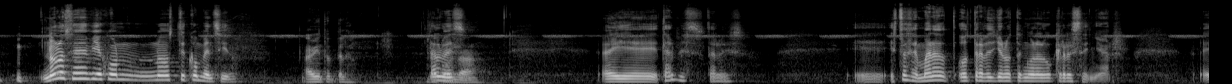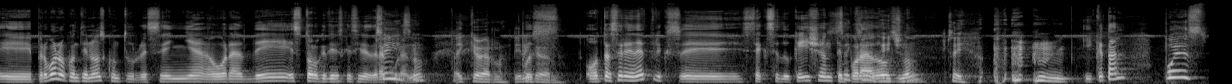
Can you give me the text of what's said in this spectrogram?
no lo sé, viejo, no estoy convencido. Aviéntatela. Tal vez. Eh, tal vez, tal vez. Eh, esta semana otra vez yo no tengo algo que reseñar. Eh, pero bueno, continuamos con tu reseña ahora de... Es todo lo que tienes que decir de Drácula, Sí, ¿no? Hay que verla, tienen Pues que verla. otra serie de Netflix, Sex Education, temporada 2, Education. ¿no? Sí. ¿Y qué tal? Pues,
